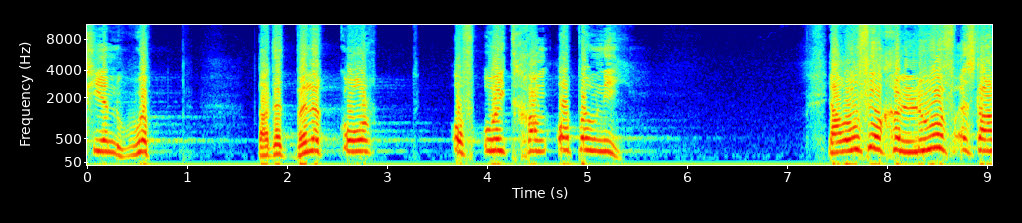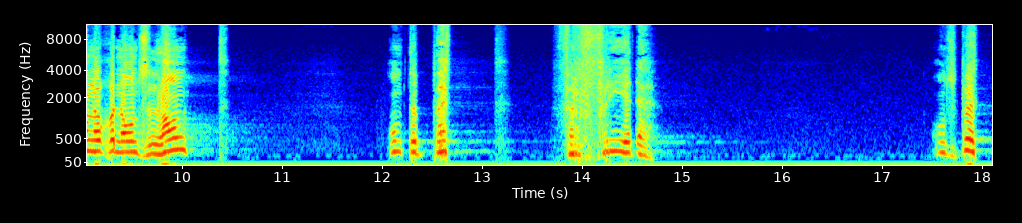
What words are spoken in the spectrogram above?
geen hoop dat dit binnekort of ooit gaan ophou nie. Ja, hoeveel geloof is daar nog in ons land om te bid vir vrede? Ons bid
